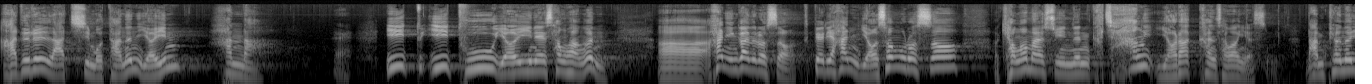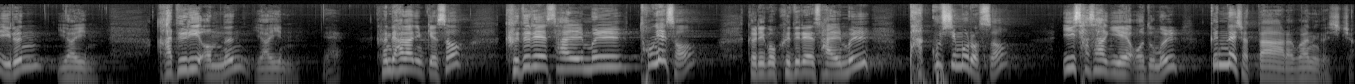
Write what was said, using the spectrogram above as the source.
아들을 낳지 못하는 여인 한나. 예. 이이 두 여인의 상황은 아, 한 인간으로서 특별히 한 여성으로서 경험할 수 있는 가장 열악한 상황이었습니다. 남편을 잃은 여인, 아들이 없는 여인. 예. 그런데 하나님께서 그들의 삶을 통해서 그리고 그들의 삶을 바꾸심으로써 이 사사기의 어둠을 끝내셨다라고 하는 것이죠.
